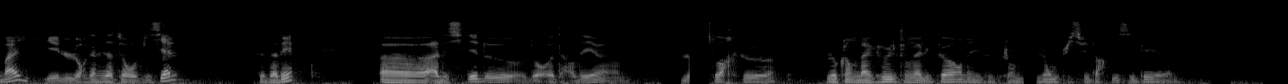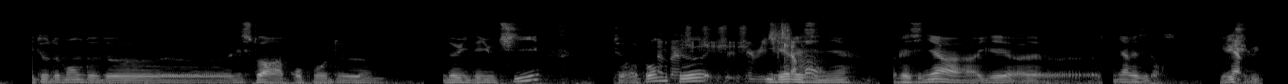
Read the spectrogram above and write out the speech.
Mai, qui est l'organisateur officiel cette année, a décidé de, de retarder l'histoire que le clan de la grue, le clan de la licorne et le clan du lion puissent y participer. euh. Il te demande de l'histoire à propos de, de Hideyuchi. Il te répond Ah bah, que je, je- je lui dis il est résigné. Résigné à, il est euh, résigné à résidence. Il est Merde. chez lui.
